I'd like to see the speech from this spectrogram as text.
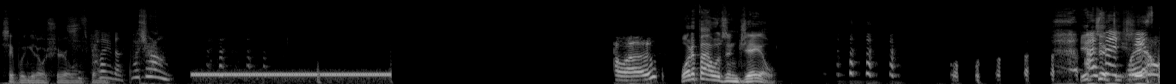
See if we can get old Cheryl on the She's phone. probably like, "What's wrong?" Hello? What if I was in jail? It I took said she's Well, gonna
